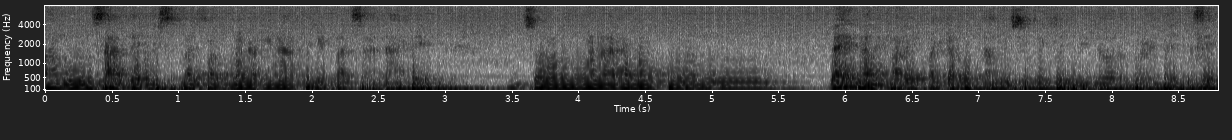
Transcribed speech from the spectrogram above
ang sa atin is magpagmalaki natin yung bansa natin. So, wala naman pong dahil lang para ipagdamot namin si Medyo Minor Burden. Kasi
